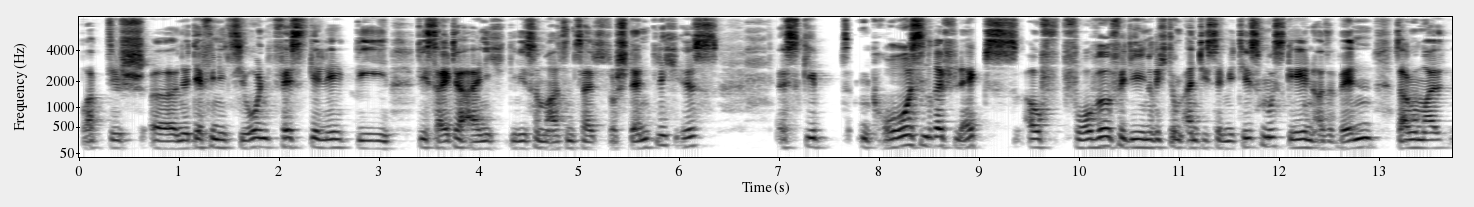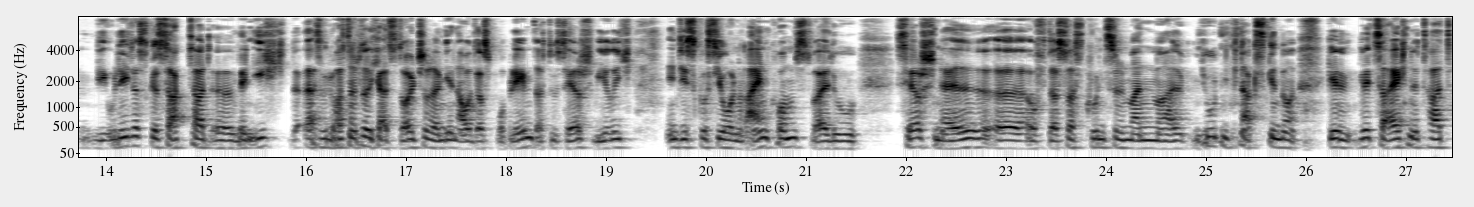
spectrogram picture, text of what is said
praktisch äh, eine Definition festgelegt, die die Seite eigentlich gewissermaßen selbstverständlich ist. Es gibt einen großen Reflex auf Vorwürfe, die in Richtung Antisemitismus gehen. Also wenn, sagen wir mal, wie Uli das gesagt hat, äh, wenn ich, also du hast natürlich als Deutscher dann genau das Problem, dass du sehr schwierig in Diskussionen reinkommst, weil du sehr schnell äh, auf das, was Kunzelmann mal Judenknacks ge gezeichnet hat,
